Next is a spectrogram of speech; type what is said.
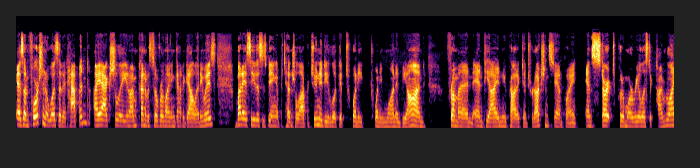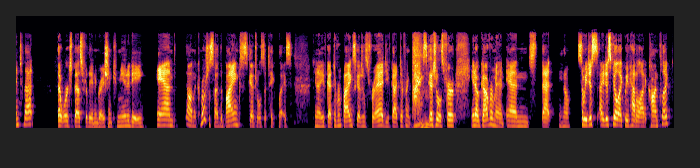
as unfortunate it was that it happened. I actually, you know, I'm kind of a silver lining kind of gal anyways, but I see this as being a potential opportunity to look at 2021 and beyond from an NPI and new product introduction standpoint and start to put a more realistic timeline to that that works best for the integration community and on the commercial side the buying schedules that take place. You know you've got different buying schedules for ed you've got different buying mm-hmm. schedules for you know government. And that you know so we just i just feel like we've had a lot of conflict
